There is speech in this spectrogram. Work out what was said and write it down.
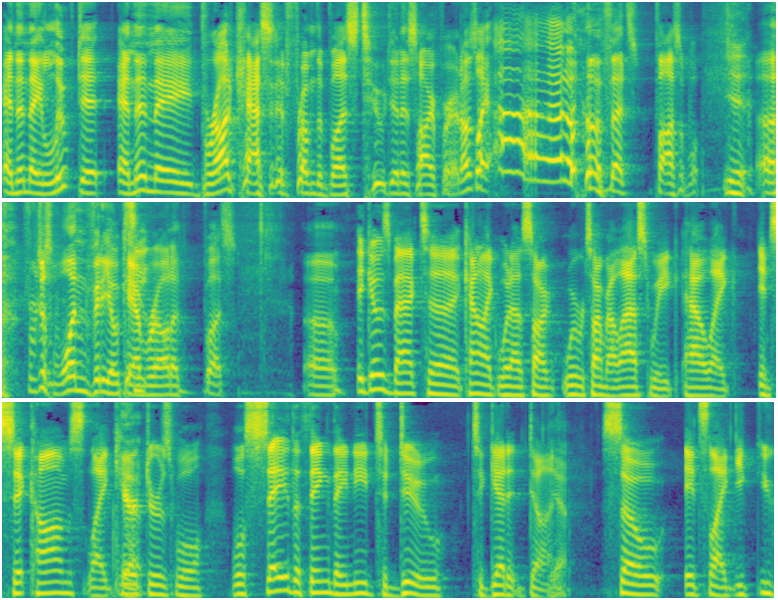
and then they looped it, and then they broadcasted it from the bus to Dennis Hopper. And I was like, ah, I don't know if that's possible. yeah. Uh, from just one video camera on a bus. Um, it goes back to kind of like what I was talking we were talking about last week, how like in sitcoms, like characters will will say the thing they need to do to get it done. Yeah. So it's like you you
